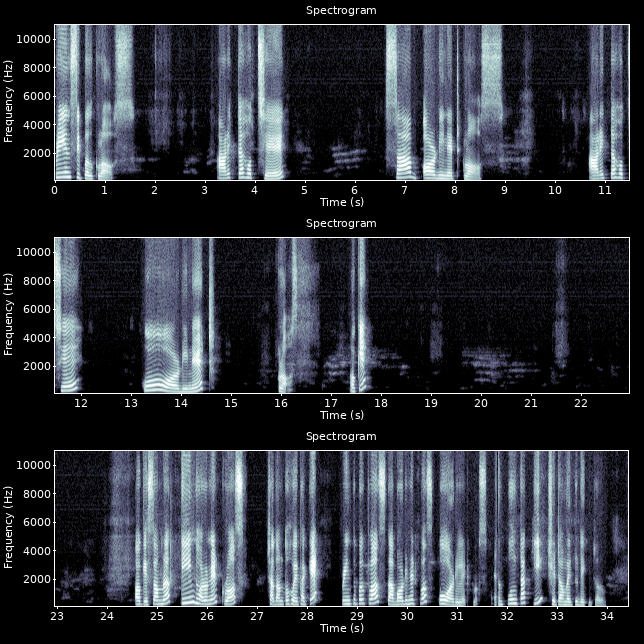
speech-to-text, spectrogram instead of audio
প্রিন্সিপাল ক্লস আরেকটা হচ্ছে সাব ক্লস আরেকটা হচ্ছে coordinate clause okay? Okay so আমরা তিন ধরনের ক্লজ সাধারণত হয়ে থাকে। Principal clause subordinate clause coordinate clause এখন কোনটা কি সেটা আমরা একটু দেখি, চলো।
